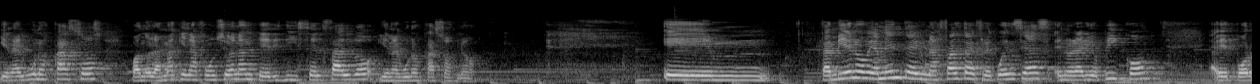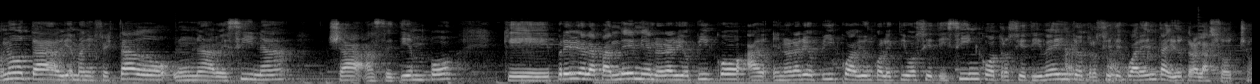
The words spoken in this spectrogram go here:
y en algunos casos, cuando las máquinas funcionan, te dice el saldo y en algunos casos no. Em, también, obviamente, hay una falta de frecuencias en horario pico. Eh, por nota, había manifestado una vecina ya hace tiempo que previo a la pandemia, el horario pico, en horario pico había un colectivo 7 y 5, otro 7 y 20, otro 7 y 40 y otro a las 8.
